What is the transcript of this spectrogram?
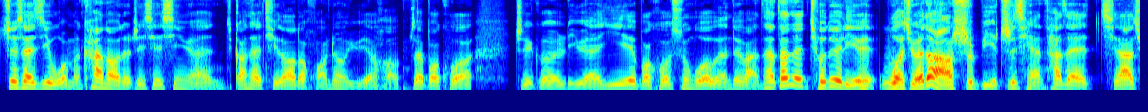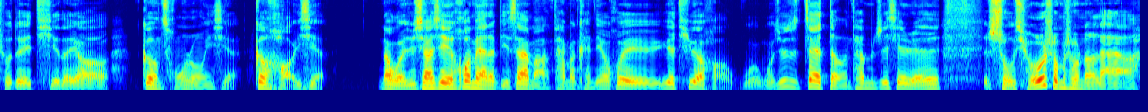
这赛季我们看到的这些新援，刚才提到的黄正宇也好，再包括这个李元一，包括孙国文，对吧？他他在球队里，我觉得啊，是比之前他在其他球队踢的要更从容一些，更好一些。那我就相信后面的比赛嘛，他们肯定会越踢越好。我我就是在等他们这些人手球什么时候能来啊？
